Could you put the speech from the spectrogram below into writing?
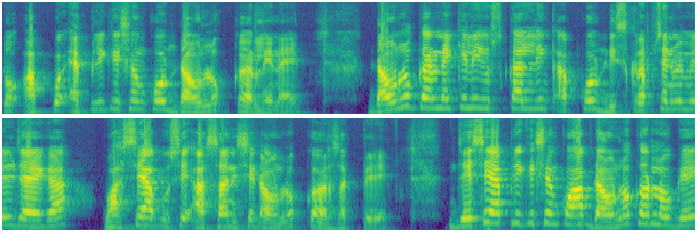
तो आपको एप्लीकेशन को डाउनलोड कर लेना है। डाउनलोड करने के लिए उसका लिंक आपको डिस्क्रिप्शन में मिल जाएगा, वहाँ से आप उसे आसानी से डाउनलोड कर सकते हैं। जैसे एप्लीकेशन को आप डाउनलोड कर लोगे,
